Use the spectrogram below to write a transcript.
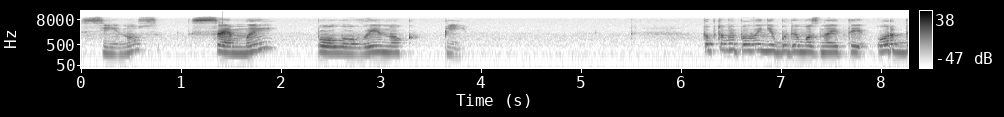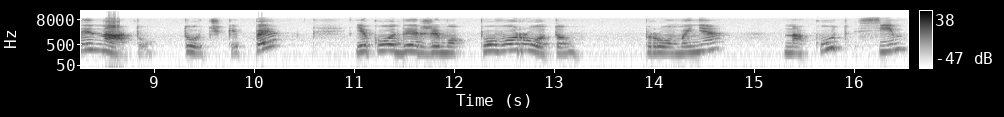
синус 7 половинок пі. Тобто ми повинні будемо знайти ординату точки П, яку одержимо поворотом променя на кут 7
